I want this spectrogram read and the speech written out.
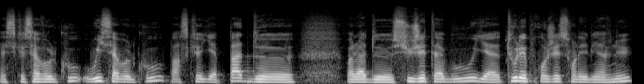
est-ce que ça vaut le coup? Oui, ça vaut le coup parce qu'il n'y a pas de, voilà, de sujet tabou. Tous les projets sont les bienvenus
